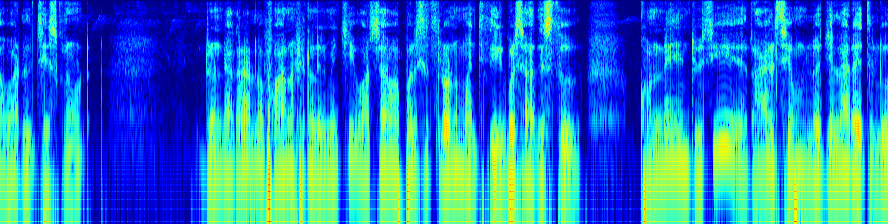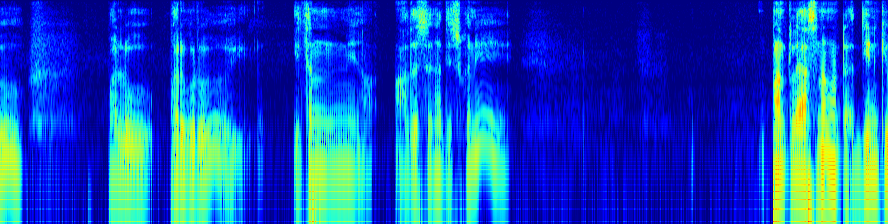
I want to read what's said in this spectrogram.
అవార్డులు చేసుకున్నమాట రెండు ఎకరాల్లో ఫార్మసీలు నిర్మించి వర్షాభా పరిస్థితుల్లోనూ మంచి దిగుబడి సాధిస్తూ కొండయ్యను చూసి రాయలసీమలో జిల్లా రైతులు పలు పరుగురు ఇతన్ని ఆదర్శంగా తీసుకొని పంటలు వేస్తున్నమాట. దీనికి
